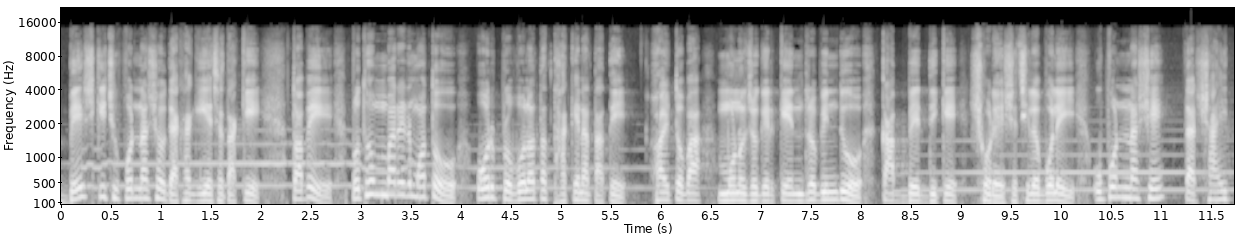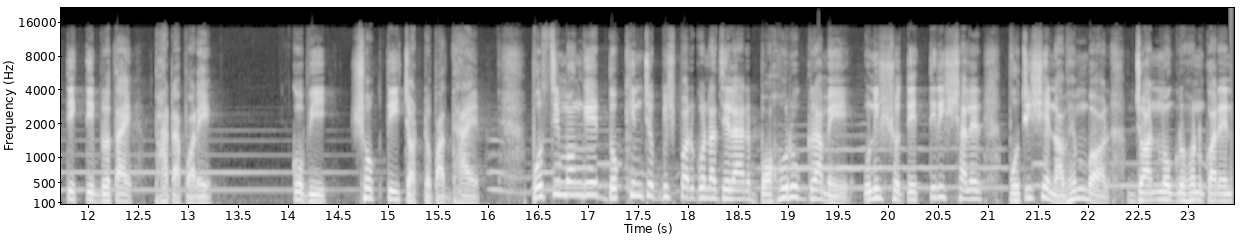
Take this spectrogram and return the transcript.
বেশ কিছু উপন্যাসেও দেখা গিয়েছে তাকে, তবে প্রথমবারের মতো ওর প্রবলতা থাকে না তাতে। হয়তোবা মনোযোগের কেন্দ্রবিন্দুও কাব্যের দিকে সরে এসেছিল বলেই উপন্যাসে তার সাহিত্যিক তীব্রতায় ভাটা পড়ে। কবি শক্তি চট্টোপাধ্যায়। পশ্চিমবঙ্গের দক্ষিণ চব্বিশ পরগনা জেলার বহরু গ্রামে উনিশশো তেত্রিশ সালের পঁচিশে নভেম্বর জন্মগ্রহণ করেন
